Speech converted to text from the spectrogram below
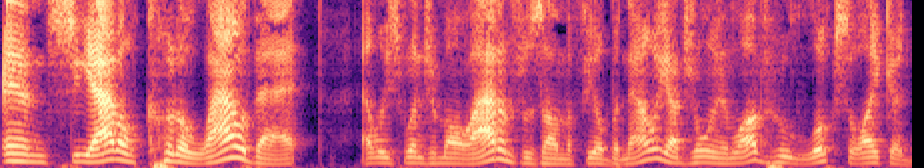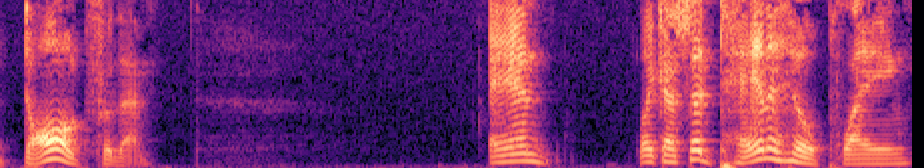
And Seattle could allow that, at least when Jamal Adams was on the field, but now we got Julian Love who looks like a dog for them. And like I said, Tannehill playing.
